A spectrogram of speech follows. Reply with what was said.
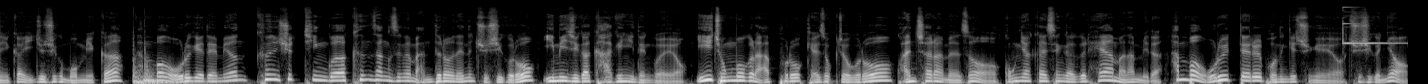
으니까 이 주식은 뭡니까? 한번 오르게 되면 큰 슈팅과 큰 상승을 만들어내는 주식으로 이미지가 각인이 된 거예요. 이 종목을 앞으로 계속적으로 관찰하면서 공략할 생각을 해야만 합니다. 한번 오를 때를 보는 게 중요해요. 주식은요.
